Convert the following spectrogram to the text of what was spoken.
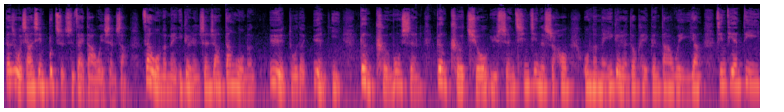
但是我相信不只是在大卫身上，在我们每一个人身上，当我们越多的愿意，更渴慕神，更渴求与神亲近的时候，我们每一个人都可以跟大卫一样。今天第一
